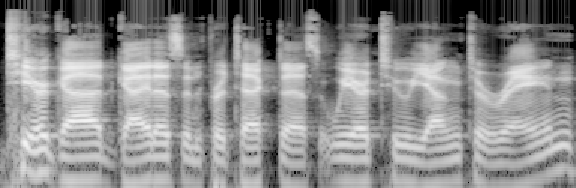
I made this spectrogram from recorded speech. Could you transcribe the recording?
Dear God, guide us and protect us. We are too young to reign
